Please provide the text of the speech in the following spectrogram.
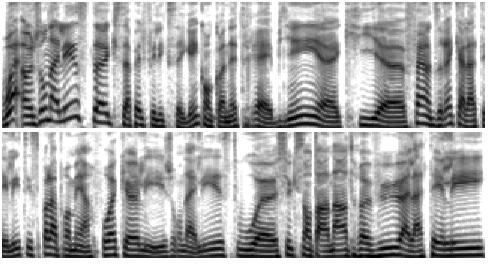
Ouais, un journaliste euh, qui s'appelle Félix Séguin, qu'on connaît très bien, euh, qui euh, fait un direct à la télé. C'est pas la première fois que les journalistes ou ceux qui sont en entrevue à la télé,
